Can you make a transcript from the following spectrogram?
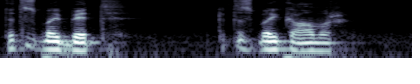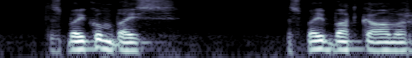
dit is my bed. Dit is by kamer. Dit is by kombuis. Is by badkamer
